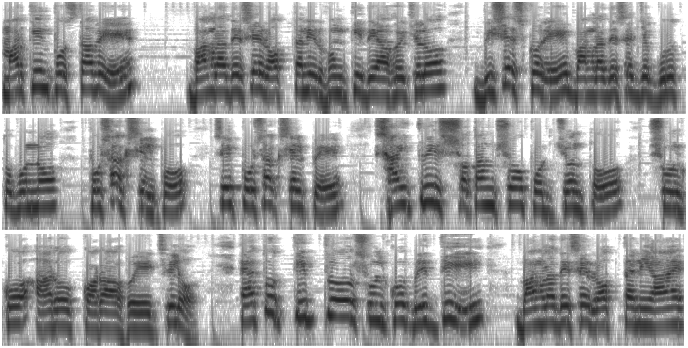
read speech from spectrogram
মার্কিন প্রস্তাবে বাংলাদেশে রপ্তানির হুমকি দেওয়া হয়েছিল। বিশেষ করে বাংলাদেশের যে গুরুত্বপূর্ণ পোশাক শিল্প, সেই পোশাক শিল্পে সাঁত্রিশ শতাংশ পর্যন্ত শুল্ক আরোপ করা হয়েছিল। এত তীব্র শুল্ক বৃদ্ধি বাংলাদেশের রপ্তানি আয়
